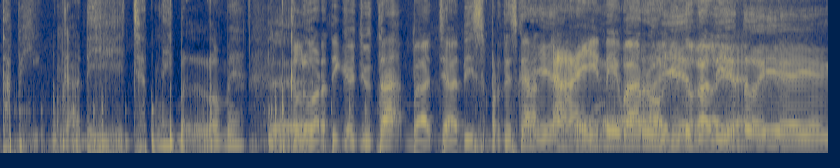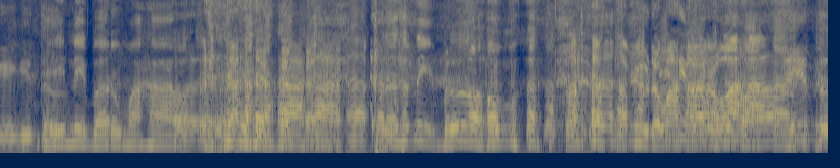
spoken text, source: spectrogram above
tapi nggak dicat nih belum ya. Keluar 3 juta jadi seperti sekarang. Iya, ah ini baru iya, gitu itu, kali ya. Itu iya iya kayak gitu. Ini baru mahal. Karena seni belum. tapi udah Ini mahal. baru mahal itu.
